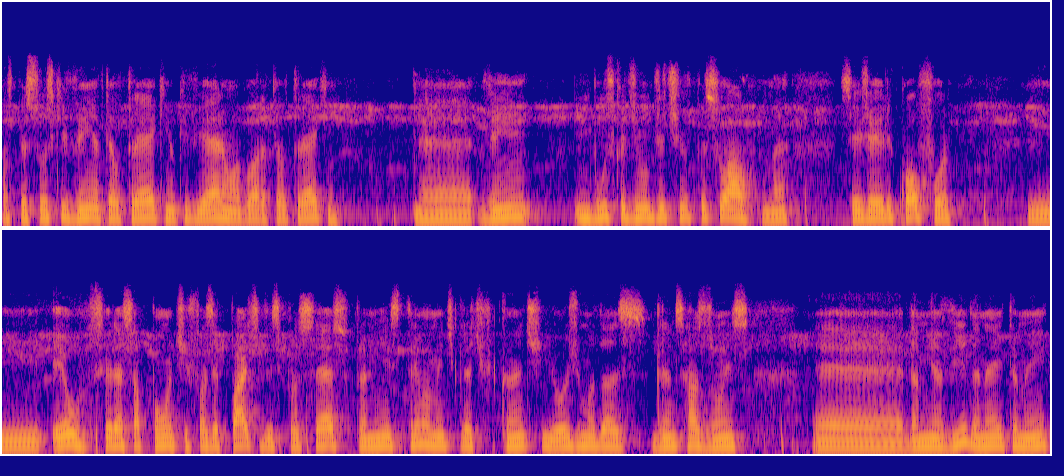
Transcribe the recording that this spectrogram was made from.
as pessoas que vêm até o trekking ou que vieram agora até o trekking é, vêm em busca de um objetivo pessoal, né? seja ele qual for. E eu ser essa ponte, fazer parte desse processo, para mim é extremamente gratificante e hoje uma das grandes razões é, da minha vida, né? E também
